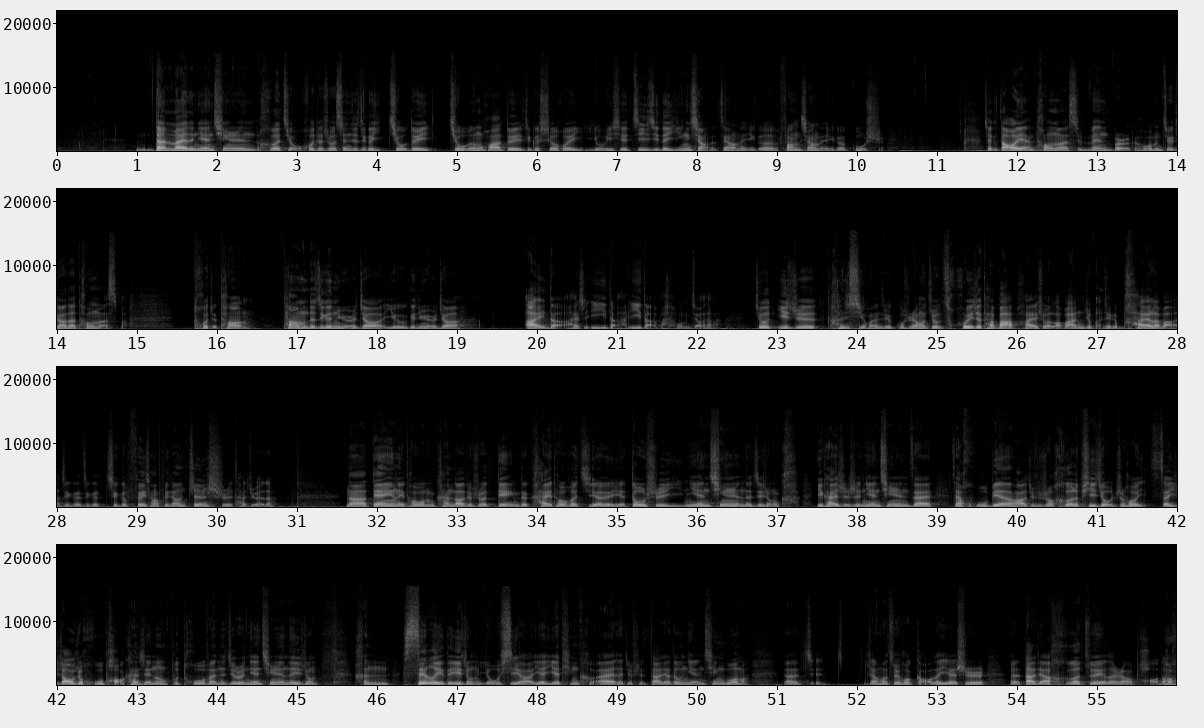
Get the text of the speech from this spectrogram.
丹麦的年轻人喝酒，或者说甚至这个酒对酒文化对这个社会有一些积极的影响的这样的一个方向的一个故事。这个导演 Thomas Vanberg，我们就叫他 Thomas 吧，或者 Tom。Tom 的这个女儿叫有个女儿叫 Ida 还是 Ida？Ida 吧，我们叫她，就一直很喜欢这个故事，然后就催着他爸拍，说：“老爸，你就把这个拍了吧，这个这个这个非常非常真实。”他觉得。那电影里头，我们看到，就是说电影的开头和结尾也都是以年轻人的这种，一开始是年轻人在在湖边哈，就是说喝了啤酒之后，在绕着湖跑，看谁能不吐，反正就是年轻人的一种很 silly 的一种游戏啊，也也挺可爱的，就是大家都年轻过嘛，呃，这然后最后搞的也是，呃，大家喝醉了，然后跑到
